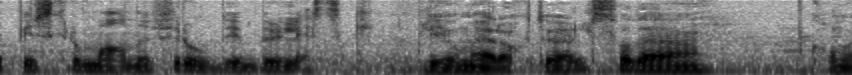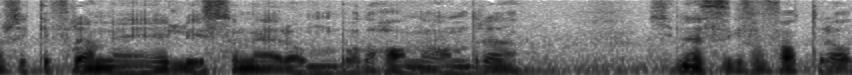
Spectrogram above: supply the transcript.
Episk romane, frodig burlesk. Det blir jo mer aktuell, så det kommer sikkert frem i lyset mer om både han og andre kinesiske forfattere.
